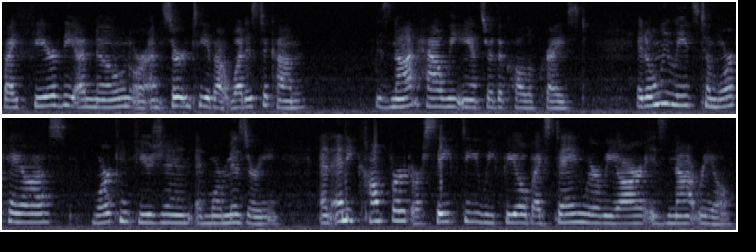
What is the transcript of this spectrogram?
by fear of the unknown or uncertainty about what is to come is not how we answer the call of Christ. It only leads to more chaos, more confusion, and more misery, and any comfort or safety we feel by staying where we are is not real.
